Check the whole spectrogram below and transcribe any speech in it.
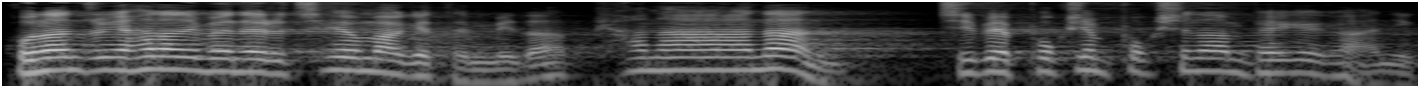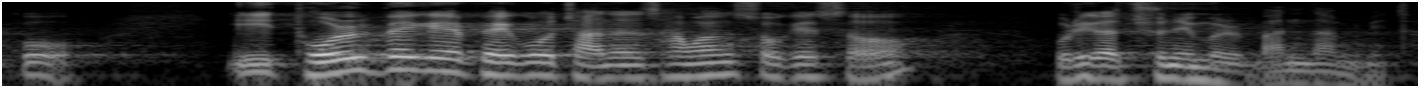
고난 중에 하나님의 은혜를 체험하게 됩니다. 편안한 집에 폭신폭신한 베개가 아니고 이 돌베개 베고 자는 상황 속에서 우리가 주님을 만납니다.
